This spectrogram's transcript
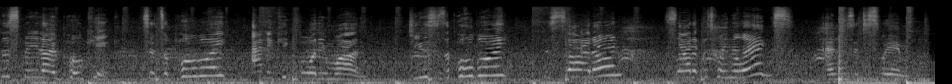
the Speedo pull kick. So it's a pull buoy and a kickboard in one. To use as a pull buoy, just slide on, slide it between the legs and use it to swim.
